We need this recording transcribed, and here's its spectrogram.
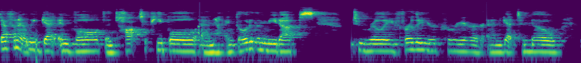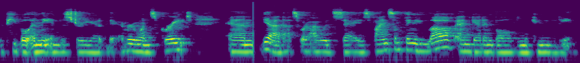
definitely get involved and talk to people and, and go to the meetups to really further your career and get to know the people in the industry. Everyone's great. And yeah, that's what I would say is find something you love and get involved in the community.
